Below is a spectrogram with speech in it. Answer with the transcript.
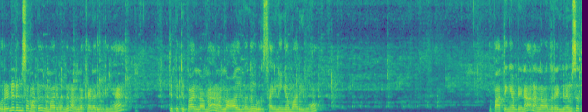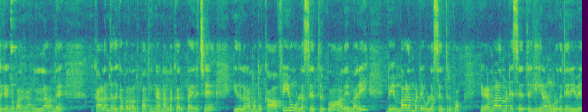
ஒரு ரெண்டு நிமிஷம் மட்டும் இந்த மாதிரி வந்து நல்லா கிளறி விடுங்க. திப்பு திப்பாக இல்லாமல் நல்லா ஆயில் வந்து உங்களுக்கு சைனிங்காக மாறிடும் பார்த்தீங்க அப்படின்னா நல்லா வந்து ரெண்டு நிமிஷத்துக்கு இங்கே பாருங்கள் நல்லா வந்து கலந்ததுக்கப்புறம் வந்து பார்த்திங்கன்னா நல்லா கருப்பாயிருச்சு. இதில் நம்ம அந்த காஃபியும் உள்ளே சேர்த்துருக்கோம். அதே மாதிரி வேம்பாலம் மட்டை உள்ளே சேர்த்துருக்கோம். வேம்பாலம் மட்டை சேர்த்துருக்கீங்கன்னா உங்களுக்கு தெரியவே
